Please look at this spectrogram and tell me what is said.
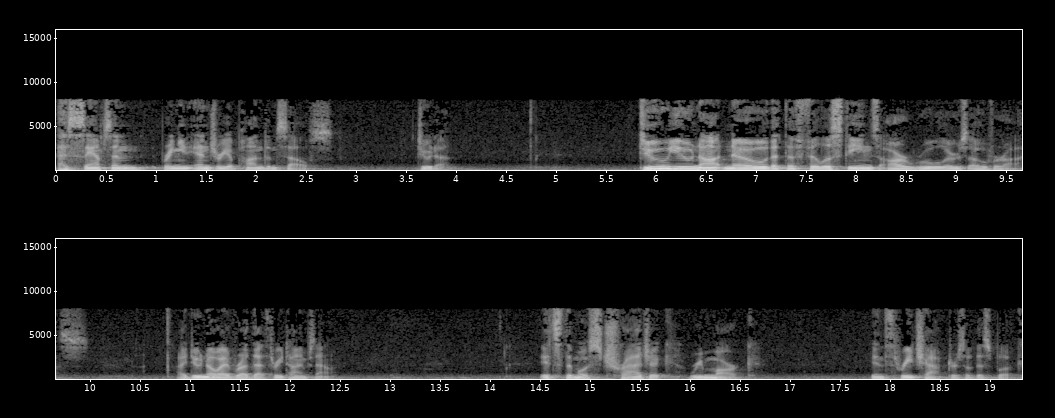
as Samson bringing injury upon themselves. Judah. Do you not know that the Philistines are rulers over us? I do know I've read that three times now. It's the most tragic remark in three chapters of this book.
